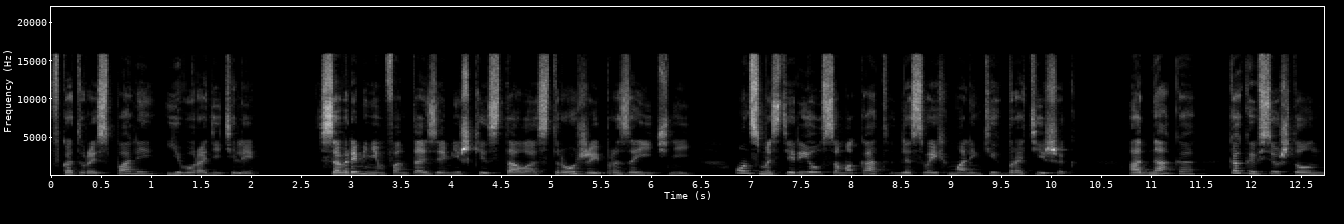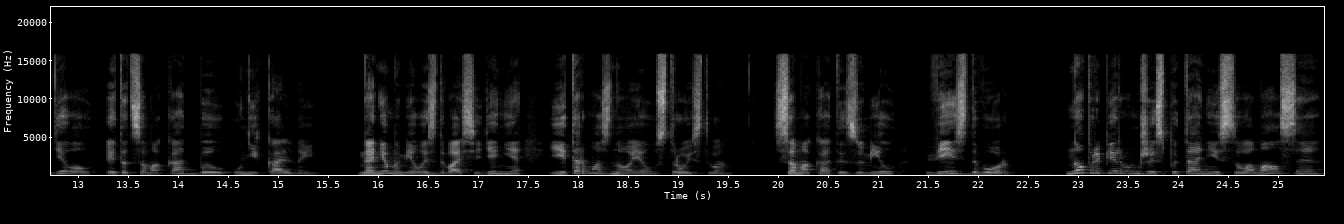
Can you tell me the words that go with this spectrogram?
в которой спали его родители. Со временем фантазия Мишки стала строже и прозаичней. Он смастерил самокат для своих маленьких братишек. Однако, как и все, что он делал, этот самокат был уникальный. На нем имелось два сиденья и тормозное устройство. Самокат изумил весь двор, но при первом же испытании сломался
